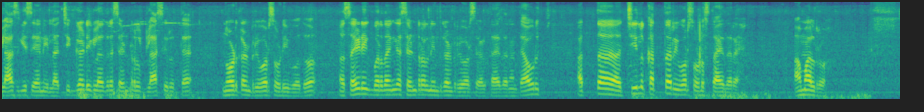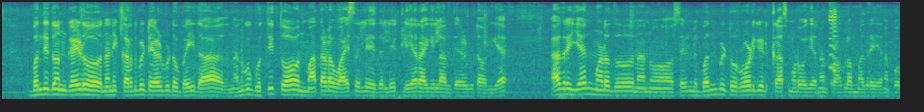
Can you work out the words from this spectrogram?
ಗ್ಲಾಸ್ ಗೀಸ್ ಏನಿಲ್ಲ. ಚಿಕ್ಕ ಗಾಡಿಗಳಾದರೆ ಸೆಂಟ್ರಲ್ ಗ್ಲಾಸ್ ಇರುತ್ತೆ, ನೋಡ್ಕೊಂಡು ರಿವರ್ಸ್ ಹೊಡಿಬೋದು. ಸೈಡಿಗೆ ಬರ್ದಂಗೆ ಸೆಂಟ್ರಲ್ ನಿಂತ್ಕೊಂಡು ರಿವರ್ಸ್ ಹೇಳ್ತಾ ಇದ್ದಾನಂತೆ. ಅವರು ಹತ್ತ ಚೀಲಕ್ಕೆ ಹತ್ತ ರಿವರ್ಸ್ ಓಡಿಸ್ತಾ ಇದ್ದಾರೆ ಅಮಲ್ರು. ಬಂದಿದ್ದವನು ಗೈಡು ನನಗೆ ಕರೆದ್ಬಿಟ್ಟು ಹೇಳ್ಬಿಟ್ಟು ಬೈದ. ನನಗೂ ಗೊತ್ತಿತ್ತು ಅವ್ನು ಮಾತಾಡೋ ವಾಯ್ಸಲ್ಲಿ ಇದರಲ್ಲಿ ಕ್ಲಿಯರ್ ಆಗಿಲ್ಲ ಅಂತ ಹೇಳ್ಬಿಟ್ಟು ಅವನಿಗೆ. ಆದರೆ ಏನು ಮಾಡೋದು? ನಾನು ಸೆಂಡ್ ಬಂದುಬಿಟ್ಟು ರೋಡ್ ಗೇಟ್ ಕ್ರಾಸ್ ಮಾಡುವಾಗ ಏನೋ ಪ್ರಾಬ್ಲಮ್ ಆದರೆ ಏನಪ್ಪ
